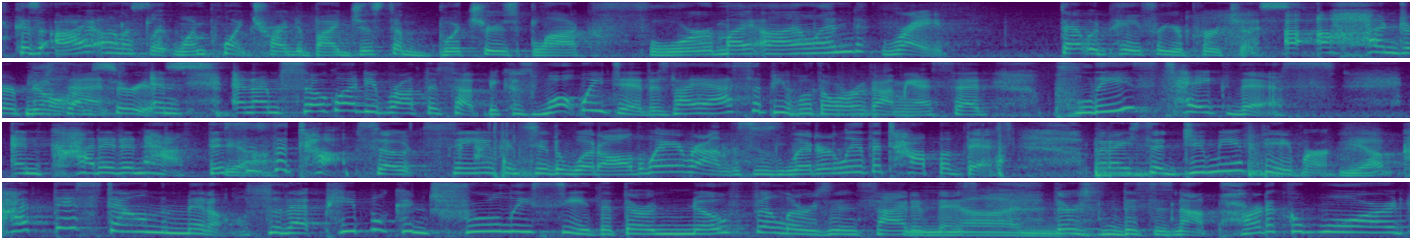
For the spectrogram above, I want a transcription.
Because I honestly, at one point, tried to buy just a butcher's block for my island. Right. That would pay for your purchase. A hundred No, percent. I'm serious. And, and I'm so glad you brought this up because what we did is I asked the people with the origami, I said, please take this and cut it in half. This Yeah. is the top. So see, you can see the wood all the way around. This is literally the top of this. But I said, do me a favor. Yep. Cut this down the middle so that people can truly see that there are no fillers inside of this. None. There's, this is not particle board.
